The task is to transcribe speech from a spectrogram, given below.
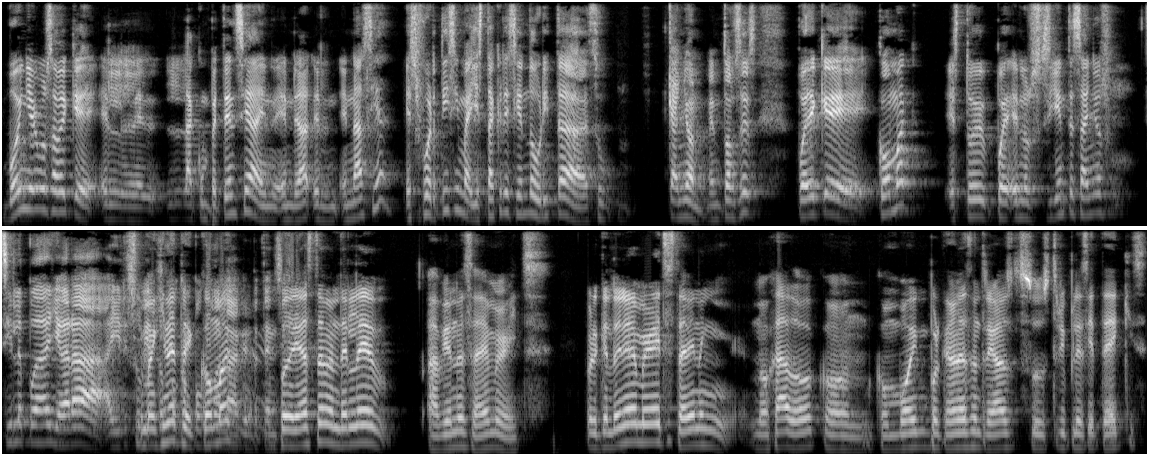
Boeing y Airbus sabe que el- el- la competencia en, en, en- Asia es fuertísima y está creciendo ahorita su cañón. Entonces, puede que Comac estoy, pues, en los siguientes años sí le pueda llegar a, a ir subiendo Imagínate, poco a poco la Comac competencia. podría hasta venderle aviones a Emirates. Porque el dueño de Emirates está bien enojado con, con Boeing porque no les han entregado sus 777X.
